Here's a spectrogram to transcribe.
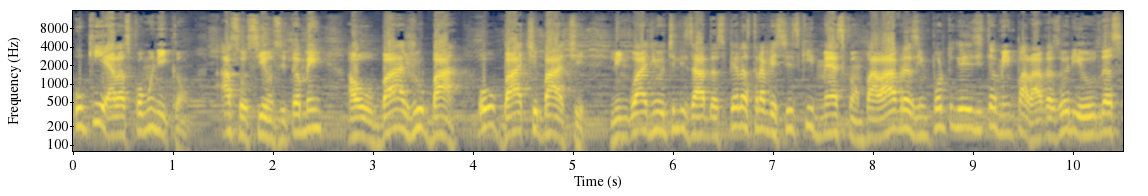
o que elas comunicam. Associam-se também ao bajubá ou bate-bate, linguagem utilizadas pelas travestis que mesclam palavras em português e também palavras oriundas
